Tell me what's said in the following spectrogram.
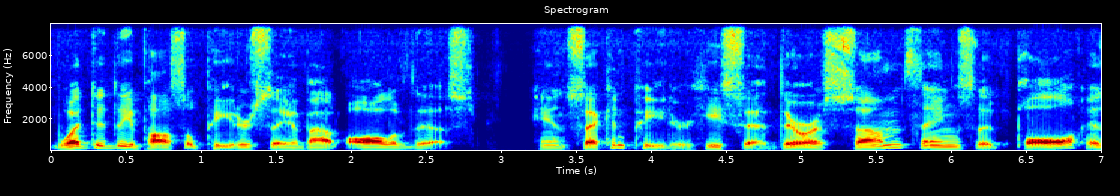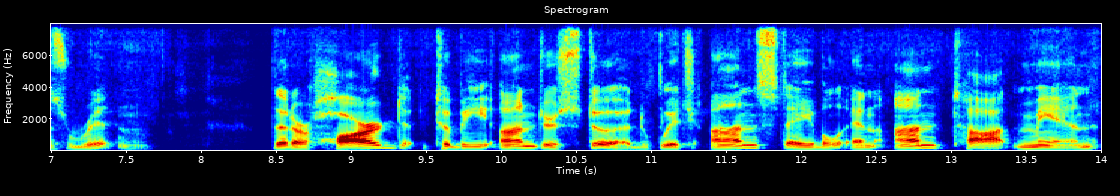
what did the apostle Peter say about all of this? In 2 Peter, he said, There are some things that Paul has written that are hard to be understood, which unstable and untaught men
